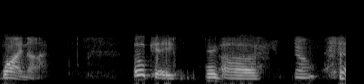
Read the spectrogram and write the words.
why not? Okay. Uh, you know,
